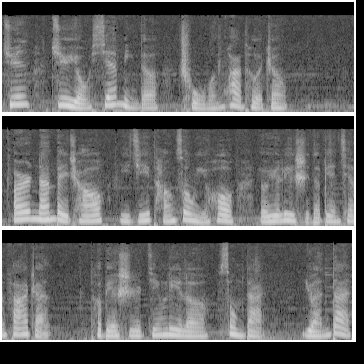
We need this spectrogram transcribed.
均具有鲜明的楚文化特征。而南北朝以及唐宋以后，由于历史的变迁发展，特别是经历了宋代、元代、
